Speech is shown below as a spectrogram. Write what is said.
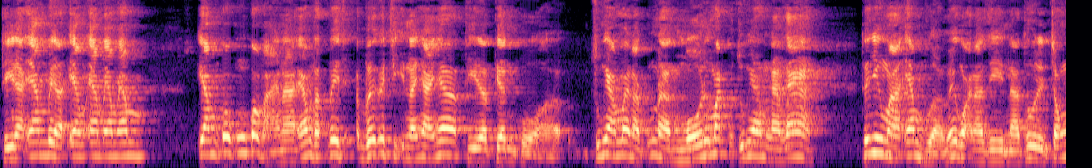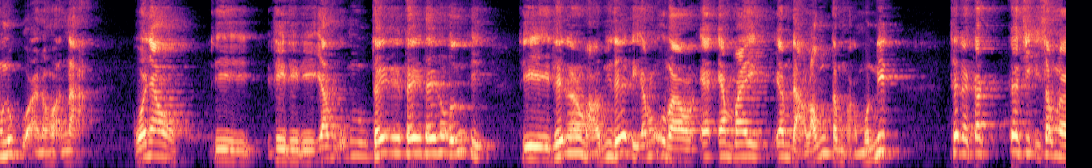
thì là em bây giờ em em em em em có cũng có phải là em thật với với các chị là nhà nhá thì là tiền của chúng em ấy là cũng là mố nước mắt của chúng em làm ra. Thế nhưng mà em vừa mới gọi là gì là thôi thì trong lúc gọi là hoạn nạn có nhau thì thì thì, thì em cũng thấy thấy thấy nó ứng thì thì thế nó bảo như thế thì em cũng vào em, em vay em đảo nóng tầm khoảng một lít thế là các các chị xong là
